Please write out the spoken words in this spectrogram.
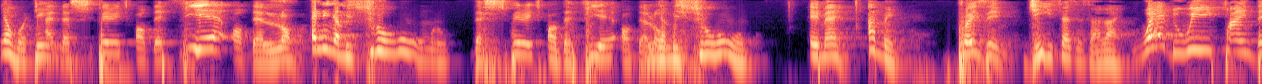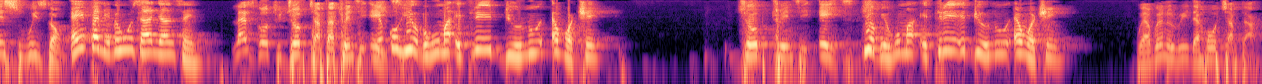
and the spirit of the fear of the Lord. ɛne nyamesuro honhom no The spirit of the fear of the Lord. Amen. amen Praise him. jesus is alive Where do we find this wisdom? ɛnfa ne ebehu saa nyansa yi Let's go to Job chapter 28. yɛkɔ hiob nhoma etire aduonu ɛwɔtwe Job 28. hiob nhoma etire aduonu ɛwɔtwe We are going to read the whole chapter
